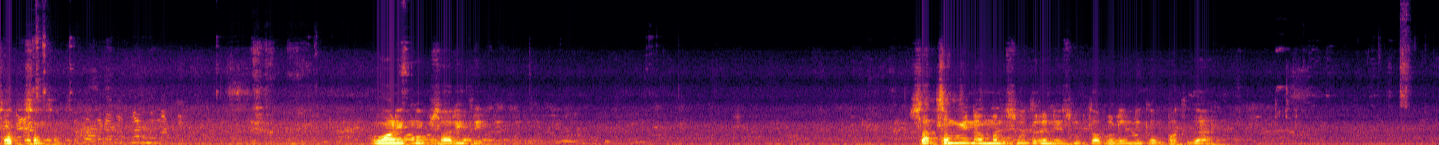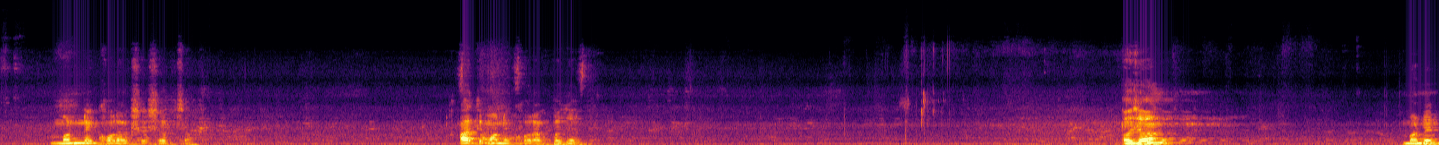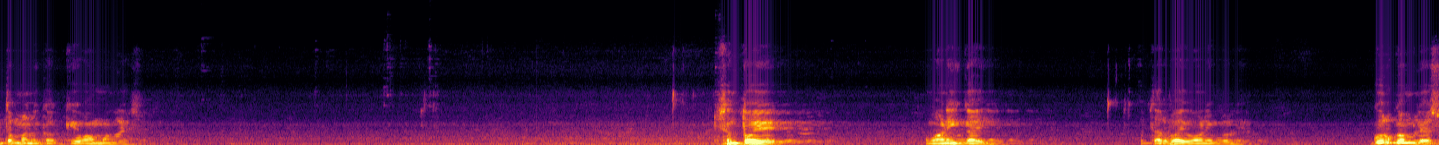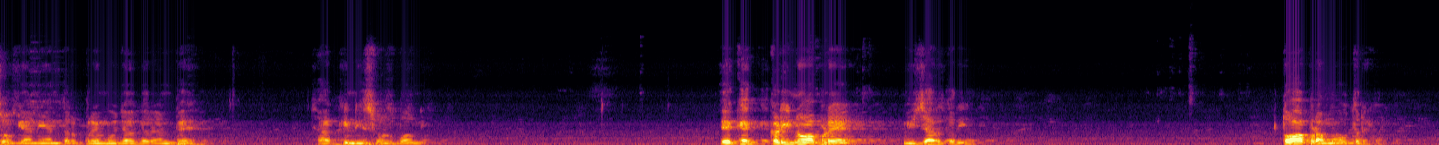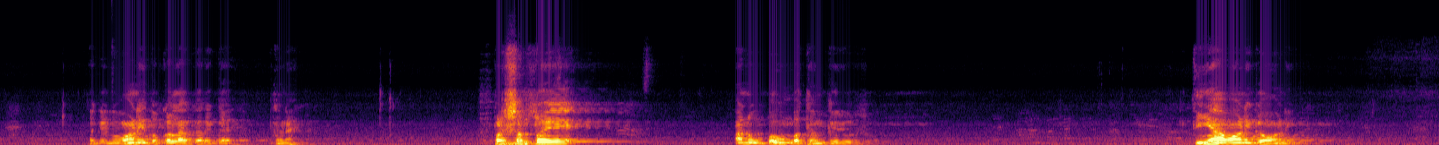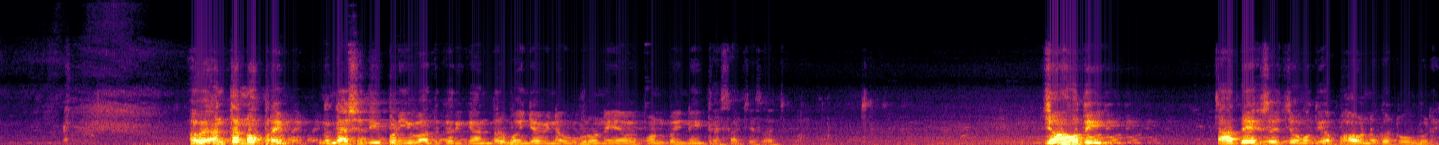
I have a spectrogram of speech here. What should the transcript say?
સત્સંગ. વાણી ખૂબ સારી થઈ. સત્સંગ વિના મન સુધરે ને સુરતા ભલે નિગમ પથ જાય. મનને ખોરાક છે સત્સંગ. આત્માનો ખોરાક ભજન. ભજન મને તમને કંઈક કહેવા માંગે છે. સંતોએ વાણી ગાઈ. અવતારભાઈ વાણી બોલે, ગુરુગમ લેશો જ્ઞાની અંતર, પ્રેમ ઉજાગર ભે ઝાંકી નિશોલ બાની. એક એક કડીનો આપણે વિચાર કરીએ. તો આપણા મોત ઉતરે કે વાણી તો કલાકારે ગાય ગણાય. પણ સંતોએ આનું બહુ મથન કર્યું ત્યાં વાણી ગવાણી. હવે અંતરનો પ્રેમ. ગંગા સદી પણ એ વાત કરી કે અંતર ભંગ્યા વિના ઉભરો નહીં આવે પણ ભાઈ નહીં થાય, સાચે સાચે જ્યાં સુધી આ દેહ છે ત્યાં સુધી આ ભાવને ઘટવો પડે.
